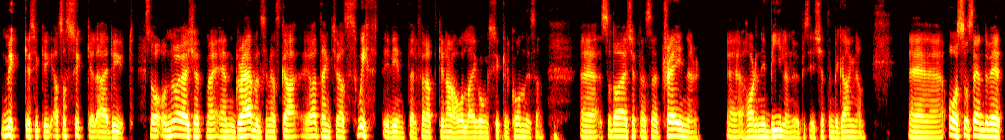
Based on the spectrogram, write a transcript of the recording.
mycket cykel. Alltså cykel är dyrt. Så och nu har jag köpt mig en gravel som jag ska. Jag har tänkt köra Swift i vinter för att kunna hålla igång cykelkondisen. Eh, så då har jag köpt en sån här trainer. Eh, har den i bilen nu precis. Köpt en begagnad. Eh, och så sen du vet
